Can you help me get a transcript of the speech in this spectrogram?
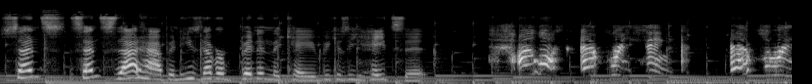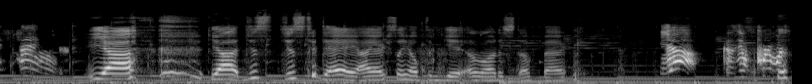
since since that happened, he's never been in the cave because he hates it. I lost everything. Everything. Yeah, Yeah, just just today, I actually helped him get a lot of stuff back. Yeah, because you pretty much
